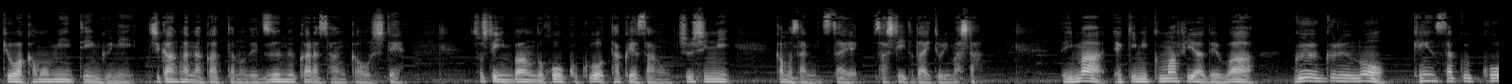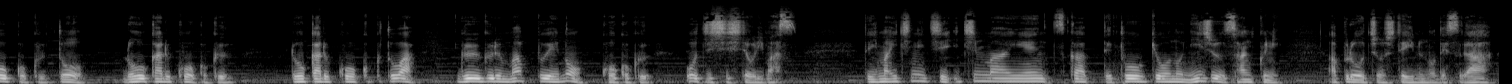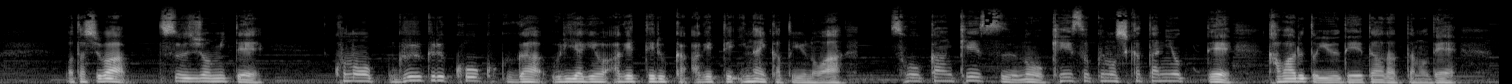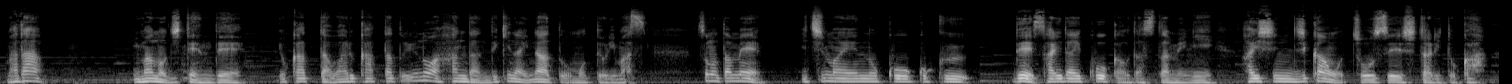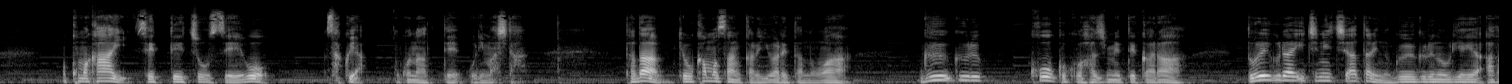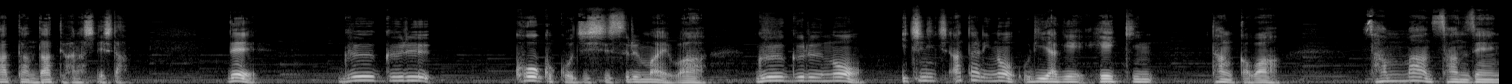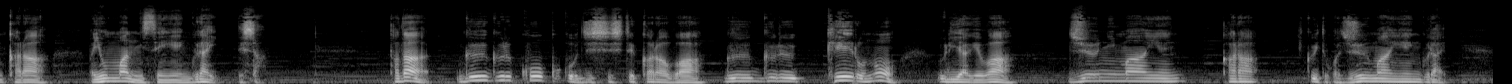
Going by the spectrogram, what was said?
今日はカモミーティングに時間がなかったのでズームから参加をしてそしてインバウンド報告を拓也さんを中心にカモさんに伝えさせていただいておりました。で今焼肉マフィアでは Google の検索広告とローカル広告。ローカル広告とは Google マップへの広告を実施しております。で今1日1万円使って東京の23区にアプローチをしているのですが私は数字を見てこの Google 広告が売り上げを上げてるか上げていないかというのは相関係数の計測の仕方によって変わるというデータだったのでまだ今の時点で良かった悪かったというのは判断できないなと思っております。そのため1万円の広告で最大効果を出すために配信時間を調整したりとか細かい設定調整を昨夜行っておりました。ただ今日カモさんから言われたのは Google 広告を始めてからどれぐらい1日あたりの Google の売り上げが上がったんだっていう話でした。で Google 広告を実施する前は Google の1日あたりの売上平均単価は3万3000円から4万2000円ぐらいでした。ただ Google 広告を実施してからは Google 経路の売り上げは12万円から低いところ10万円ぐらい。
